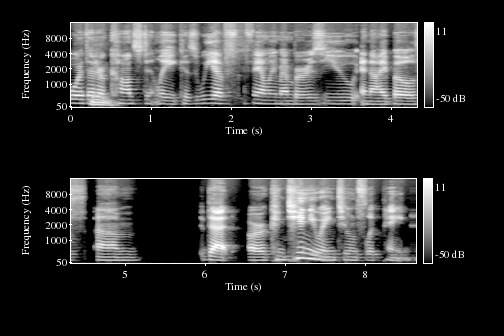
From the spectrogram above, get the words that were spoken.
or that are Mm. constantly, because we have family members, you and I both, um, that are continuing to inflict pain.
